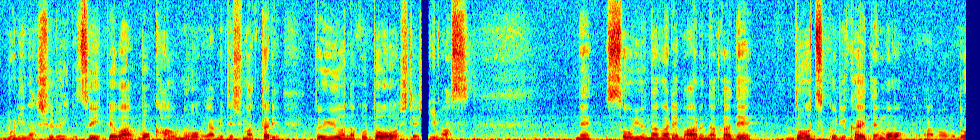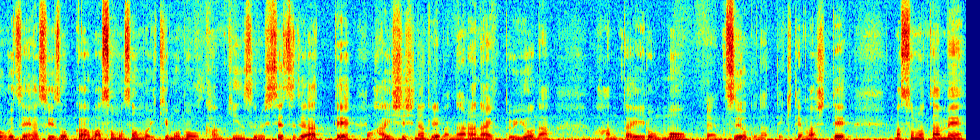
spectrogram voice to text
無理な種類についてはもう買うのをやめてしまったりというようなことをしています。ね、そういう流れもある中でどう作り変えてもあの動物園や水族館はそもそも生き物を監禁する施設であってもう廃止しなければならないというような反対論も強くなってきてまして、まあ、そのため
